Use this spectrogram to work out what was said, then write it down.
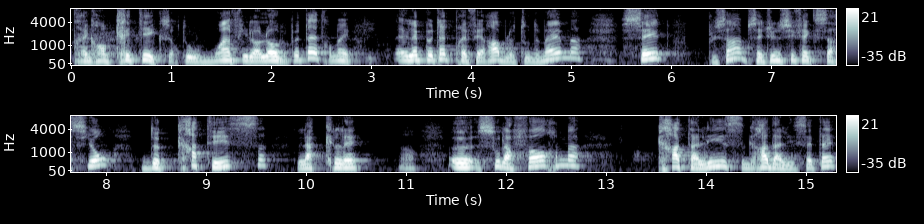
très grand critique, surtout moins philologue peut-être, mais elle est peut-être préférable tout de même. C'est plus simple, c'est une suffixation de kratis, la clé, hein, euh, sous la forme cratalis gradalis. C'était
